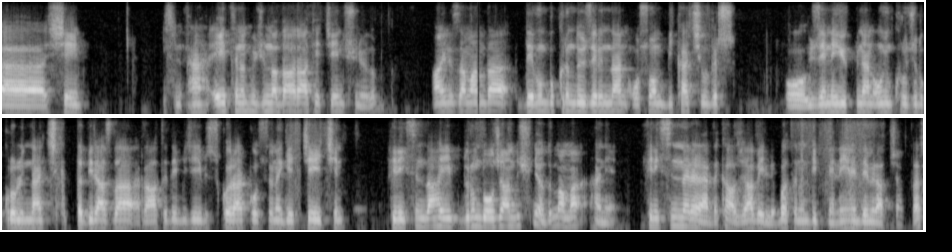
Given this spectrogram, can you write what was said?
e, şeyin ismi, heh, Aiton'un hücumda daha rahat edeceğini düşünüyordum. Aynı zamanda Devin Booker'ın da üzerinden o son birkaç yıldır o üzerine yük binen oyun kuruculuk rolünden çıkıp da biraz daha rahat edebileceği bir skorer pozisyona geçeceği için Phoenix'in daha iyi bir durumda olacağını düşünüyordum ama hani Phoenix'in nerelerde kalacağı belli. Batı'nın diplerine yine demir atacaklar.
